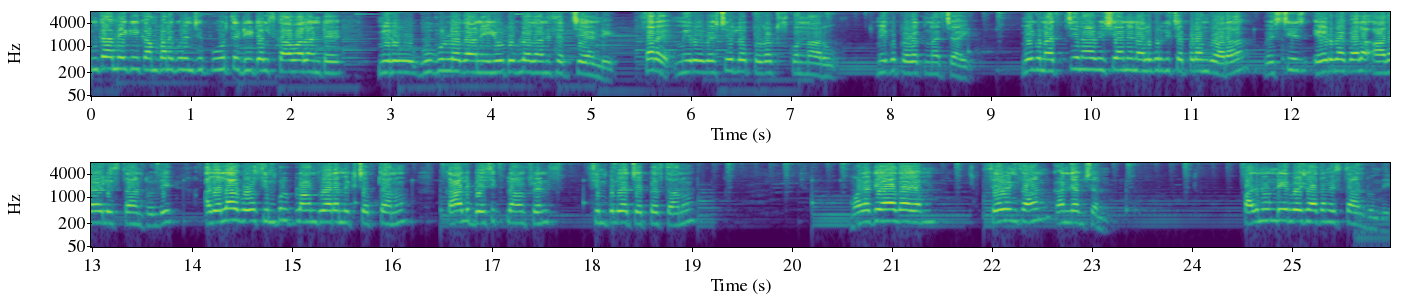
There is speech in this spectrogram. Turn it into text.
ఇంకా మీకు ఈ కంపెనీ గురించి పూర్తి డీటెయిల్స్ కావాలంటే మీరు గూగుల్లో కానీ యూట్యూబ్లో కానీ సెర్చ్ చేయండి. సరే మీరు వెస్టీజ్లో ప్రొడక్ట్స్ కొన్నారు. మీకు ప్రొడక్ట్ నచ్చాయి. మీకు నచ్చిన విషయాన్ని నలుగురికి చెప్పడం ద్వారా వెస్టీజ్ ఏడు రకాల ఆదాయాలు ఇస్తా ఉంటుంది అది ఎలాగో సింపుల్ ప్లాన్ ద్వారా మీకు చెప్తాను. ఖాళీ బేసిక్ ప్లాన్ ఫ్రెండ్స్ సింపుల్గా చెప్పేస్తాను. మొదటి ఆదాయం సేవింగ్స్ ఆన్ కన్జంప్షన్ పది నుండి ఇరవై శాతం ఇస్తా ఉంటుంది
